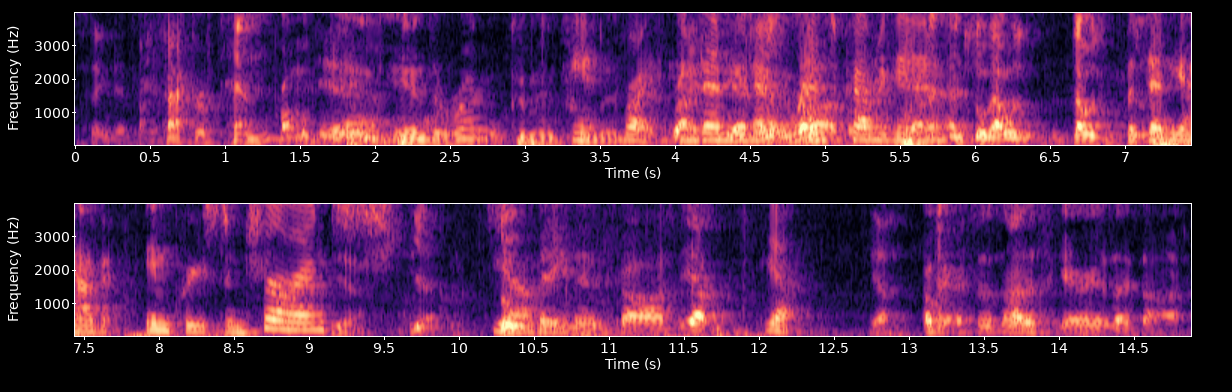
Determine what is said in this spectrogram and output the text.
Significant. factor of ten, probably. Yeah. And, and the rent will come in from And- the. Right, Right, and then yeah, you'd have and rent blah, coming in, and so that was, that was. but then you have increased insurance. Yeah. Yeah, You know, so, Maintenance costs, yep, Yeah, yep. Okay, so it's not as scary as I thought.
